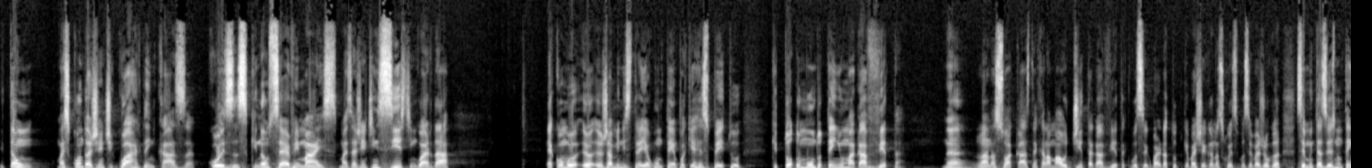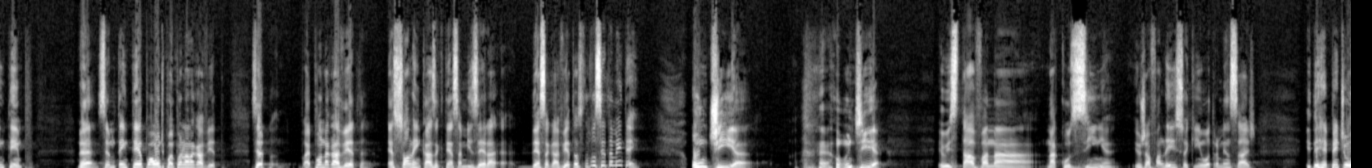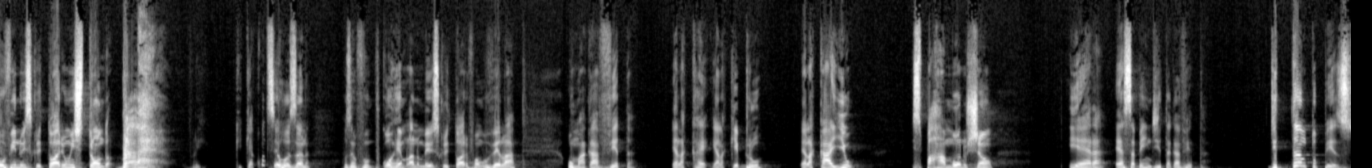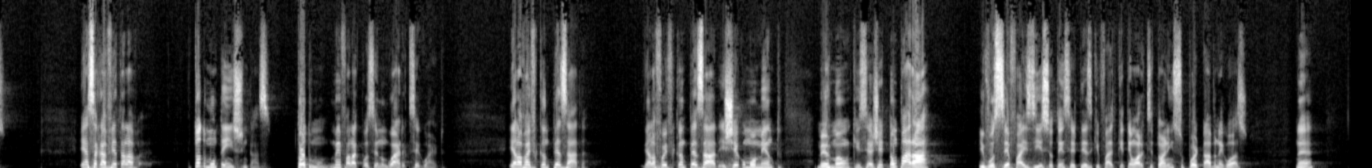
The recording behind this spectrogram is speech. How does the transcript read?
Então, mas quando a gente guarda em casa coisas que não servem mais, mas a gente insiste em guardar, é como eu, eu já ministrei algum tempo aqui a respeito que todo mundo tem uma gaveta, né? Lá na sua casa, tem aquela maldita gaveta que você guarda tudo, porque vai chegando as coisas e você vai jogando. Você muitas vezes não tem tempo, né? Você não tem tempo, aonde põe? Põe lá na gaveta. Você vai pôr na gaveta. É só lá em casa que tem essa miséria dessa gaveta, você também tem. Um dia, um dia, eu estava na, na cozinha eu já falei isso aqui em outra mensagem. E de repente eu ouvi no escritório um estrondo. Falei, o que, que aconteceu, Rosana? Rosana, corremos lá no meu escritório, fomos ver lá. Uma gaveta, ela, ela quebrou, ela caiu, esparramou no chão. E era essa bendita gaveta. De tanto peso. Essa gaveta, ela, todo mundo tem isso em casa. Todo mundo. Não vem falar que você não guarda, que você guarda. E ela vai ficando pesada. Ela foi ficando pesada. E chega um momento, meu irmão, que se a gente não parar, e você faz isso, eu tenho certeza que faz, porque tem uma hora que se torna insuportável o negócio, né?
